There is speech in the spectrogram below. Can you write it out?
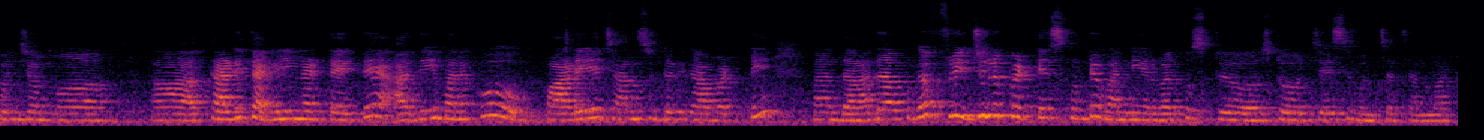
కొంచెం తడి తగిలినట్టయితే అది మనకు పాడయ్యే ఛాన్స్ ఉంటుంది కాబట్టి మనం దాదాపుగా ఫ్రిడ్జ్లో పెట్టేసుకుంటే వన్ ఇయర్ వరకు స్టో స్టోర్ చేసి ఉంచచ్చు అనమాట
